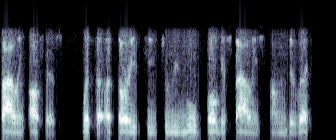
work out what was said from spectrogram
filing office with the authority to remove bogus filings from the record.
